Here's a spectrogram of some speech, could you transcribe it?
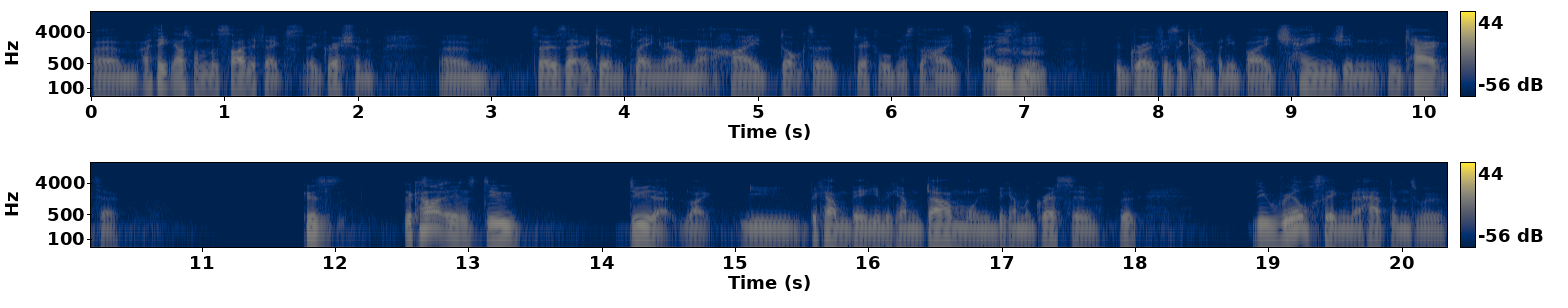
Um, I think that was one of the side effects, aggression. Um, so is that again playing around that Hyde, Doctor Jekyll, Mister Hyde space? Mhm. The growth is accompanied by a change in in character. Because the cartoons do do that. Like you become big, you become dumb, or you become aggressive. But the real thing that happens with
